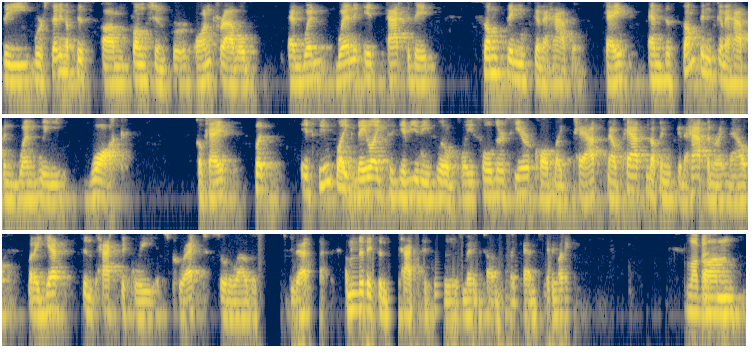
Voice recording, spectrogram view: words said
the we're setting up this um, function for on traveled, and when when it activates, something's going to happen. Okay, and the something's going to happen when we walk. Okay, but it seems like they like to give you these little placeholders here called like pass. Now, pass, nothing's going to happen right now, but I guess syntactically it's correct, so it allows us to do that. I'm going to say syntactically as many times as I can today, Mike. Love it. Um,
